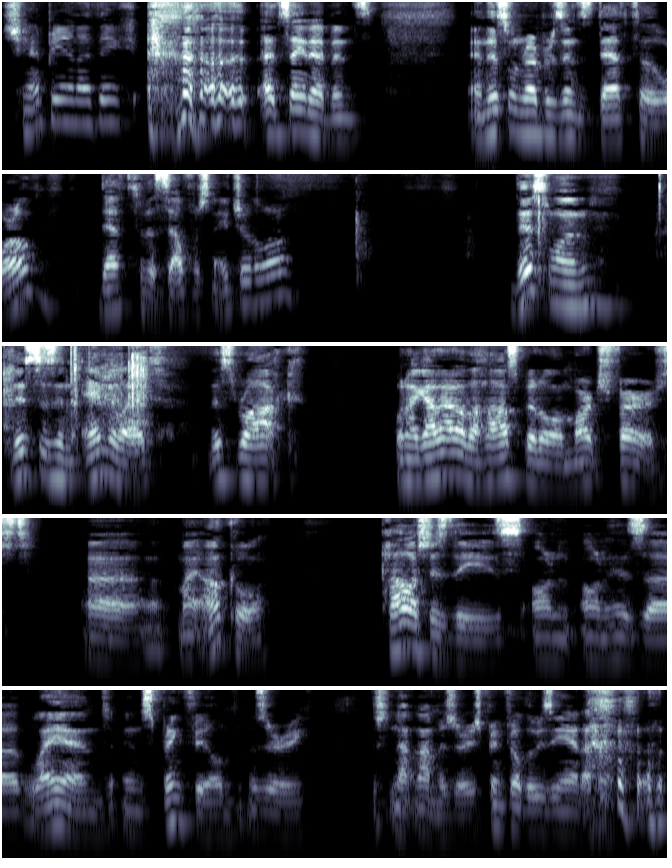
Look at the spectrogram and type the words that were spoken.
champion, I think, at St. Edmunds. And this one represents death to the world, death to the selfish nature of the world. This one, this is an amulet. This rock, when I got out of the hospital on March 1st, uh, my uncle polishes these on, on his uh, land in Springfield, Missouri. Not, not Missouri, Springfield, Louisiana.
